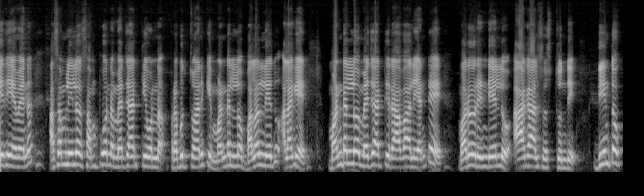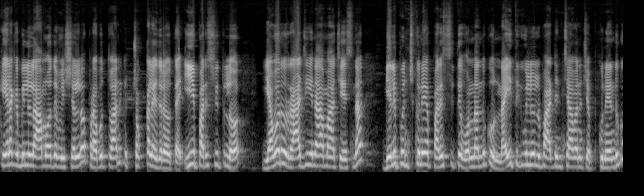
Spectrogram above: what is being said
ఏది ఏమైనా అసెంబ్లీలో సంపూర్ణ మెజార్టీ ఉన్న ప్రభుత్వానికి మండలిలో బలం లేదు. అలాగే మండలిలో మెజార్టీ రావాలి అంటే మరో రెండేళ్ళు ఆగాల్సి వస్తుంది. దీంతో కీలక బిల్లుల ఆమోదం విషయంలో ప్రభుత్వానికి చుక్కలు ఎదురవుతాయి. ఈ పరిస్థితిలో ఎవరు రాజీనామా చేసినా గెలిపించుకునే పరిస్థితి ఉన్నందుకు నైతిక విలువలు పాటించామని చెప్పుకునేందుకు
